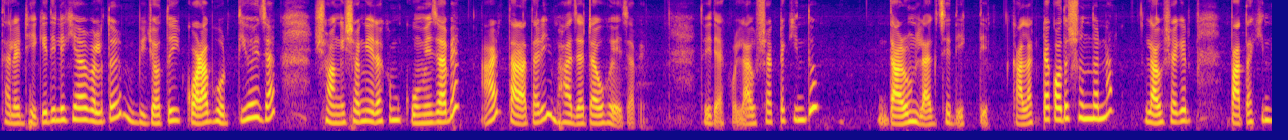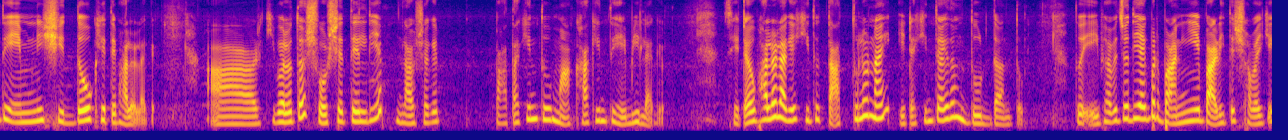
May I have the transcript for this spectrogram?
তাহলে ঢেকে দিলে কী হবে বলো তো যতই কড়া ভর্তি হয়ে যাক, সঙ্গে সঙ্গে এরকম কমে যাবে আর তাড়াতাড়ি ভাজাটাও হয়ে যাবে। তো এই দেখো, লাউ শাকটা কিন্তু দারুণ লাগছে দেখতে। কালারটা কত সুন্দর না? লাউ শাকের পাতা কিন্তু এমনি সিদ্ধও খেতে ভালো লাগে। আর কি বলো তো সর্ষের তেল দিয়ে লাউ শাকের পাতা কিন্তু মাখা কিন্তু হেভি লাগে। সেটাও ভালো লাগে, কিন্তু তার তুলনায় এটা কিন্তু একদম দুর্দান্ত। তো এইভাবে যদি একবার বানিয়ে বাড়িতে সবাইকে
